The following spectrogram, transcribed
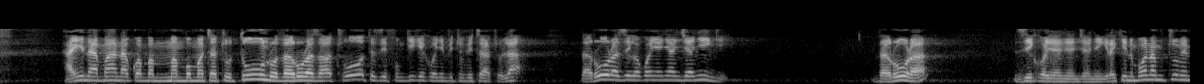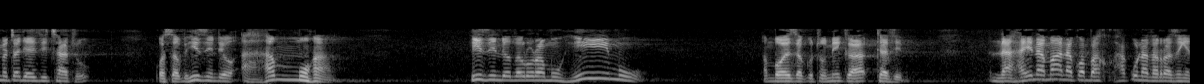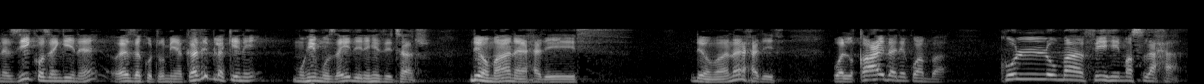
haina maana kwamba mambo matatu tu ndo dharura za watu wote zifungike kwenye vitu vitatu. La dharura ziko kwenye nyanja nyingi. Dharura ziko kwenye nyanja nyingi. Lakini mbona mtume ametaja hizi tatu? Kwa sababu hizi ndio ahamuha hizi ndio dharura muhimu ambazo waweza kutumika kadhib. Na haina maana kwamba hakuna dharura zingine. Ziko zingine waweza kutumia kadhib lakini muhimu zaidi ni hizi tatu ndio maana ya hadith ndio maana ya hadith والقاعده ni kwamba kullu ma fihi maslaha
